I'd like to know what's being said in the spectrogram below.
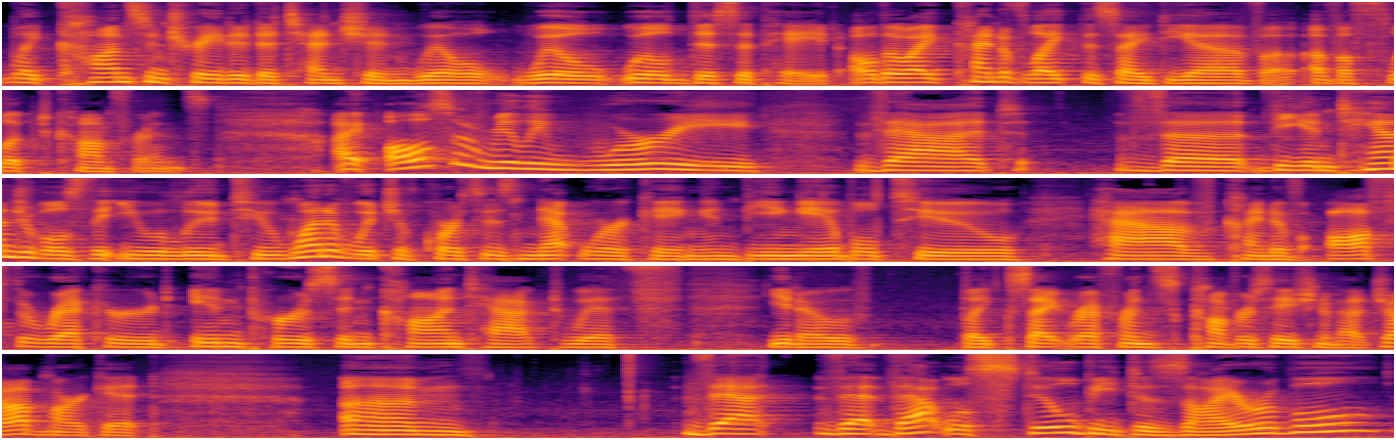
like concentrated attention will will will dissipate. Although I kind of like this idea of a, of a flipped conference. I also really worry that the the intangibles that you allude to one of which of course is networking and being able to have kind of off the record in person contact with you know like site reference conversation about job market um, that that that will still be desirable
